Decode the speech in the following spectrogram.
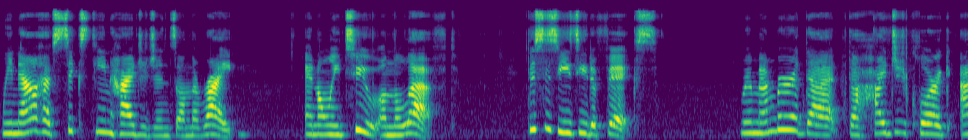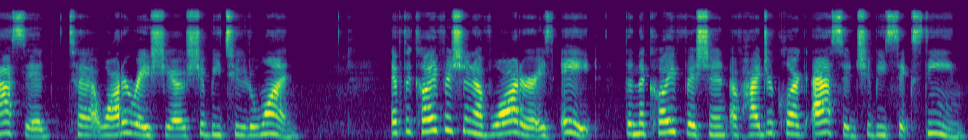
We now have 16 hydrogens on the right and only 2 on the left. This is easy to fix. Remember that the hydrochloric acid to water ratio should be 2 to 1. If the coefficient of water is 8, then the coefficient of hydrochloric acid should be 16.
